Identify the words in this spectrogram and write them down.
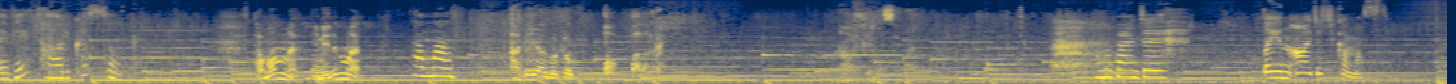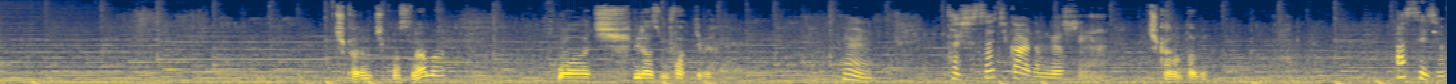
Evet harikasın. Tamam mı? İnelim mi? Tamam. Hadi gel bakalım. Hoppala. Aferin sana. Ama bence dayın ağaca çıkamaz. Çıkarım çıkmasına ama bu ağaç biraz ufak gibi. Hmm. Taşısa çıkardım diyorsun yani. Çıkarım tabii. Asya'cığım,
